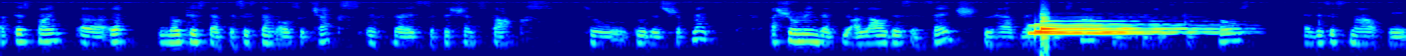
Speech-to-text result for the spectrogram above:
at this point uh, yep, notice that the system also checks if there is sufficient stocks to do this shipment assuming that you allow this in Sage to have negative stock then you can just click post. And this is now a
